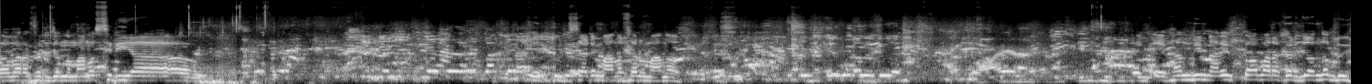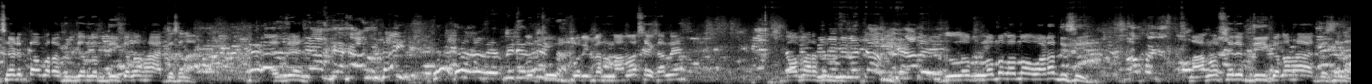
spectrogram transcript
তবারকের জন্য মানুষ সিরিয়া সাইডে মানুষ আর মানুষ এখান দিয়ে মানে তবারকের জন্য দুই সাইডে তবারকের জন্য দিই কেন হাঁটতেছে না প্রচুর পরিমাণ মানুষ এখানে ল- লম্বা লম্বা ওয়াড়া দিছি মানুষের দিই কেন হাঁটতেছে না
